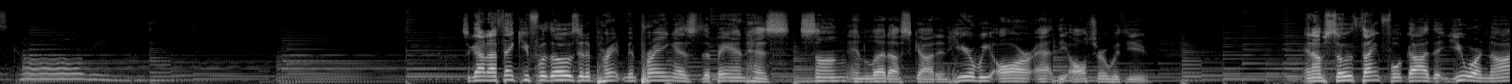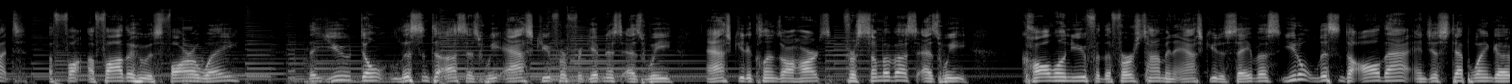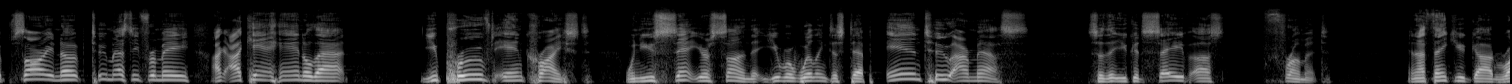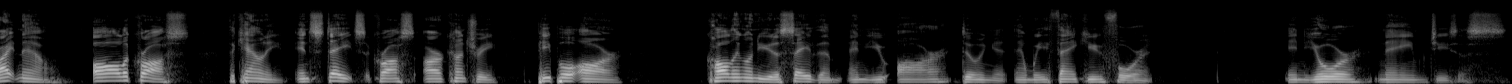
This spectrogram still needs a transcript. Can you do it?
is calling. So, God, I thank you for those that have been praying as the band has sung and led us, God. And here we are at the altar with you. And I'm so thankful, God, that you are not a, fa- a father who is far away, that you don't listen to us as we ask you for forgiveness, as we ask you to cleanse our hearts. For some of us, as we call on you for the first time and ask you to save us, you don't listen to all that and just step away and go, sorry, nope, too messy for me. I, I can't handle that. You proved in Christ when you sent your son that you were willing to step into our mess so that you could save us from it. And I thank you, God, right now, all across the county, in states across our country, people are calling on you to save them, and you are doing it. And we thank you for it. In your name, Jesus.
